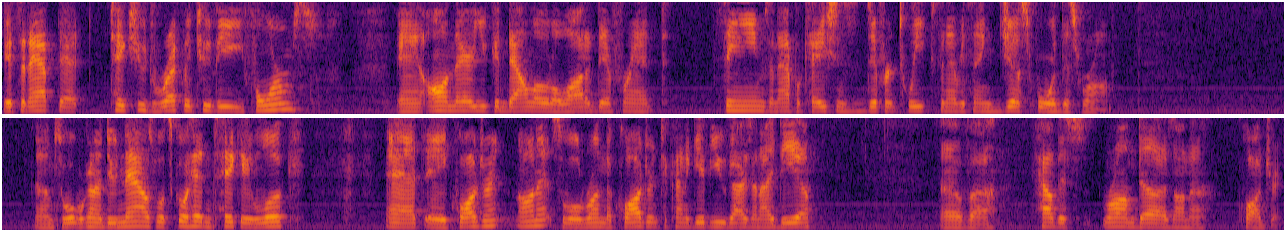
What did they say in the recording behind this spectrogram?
It's an app that takes you directly to the forms and on there you can download a lot of different themes and applications, different tweaks and everything just for this ROM. Um, so what we're going to do now is let's go ahead and take a look at a quadrant on it. So we'll run the quadrant to kind of give you guys an idea of uh, how this ROM does on a quadrant.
